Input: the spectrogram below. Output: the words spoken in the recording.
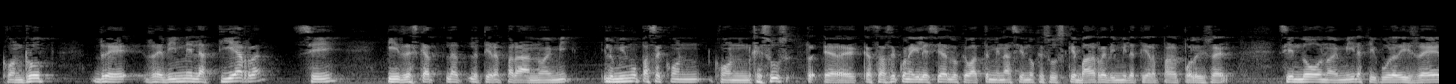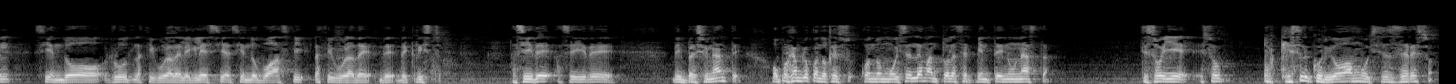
con Ruth, redime la tierra, ¿sí? Y rescata la, tierra para Noemí. Y lo mismo pasa con, con Jesús. Eh, casarse con la iglesia, lo que va a terminar haciendo Jesús, que va a redimir la tierra para el pueblo de Israel. Siendo Noemí la figura de Israel, siendo Ruth la figura de la iglesia, siendo Boaz la figura de, de, Cristo. Así de, así de impresionante. O por ejemplo, cuando, cuando Moisés levantó la serpiente en un asta, dices, oye, eso, ¿por qué se le ocurrió a Moisés hacer eso?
